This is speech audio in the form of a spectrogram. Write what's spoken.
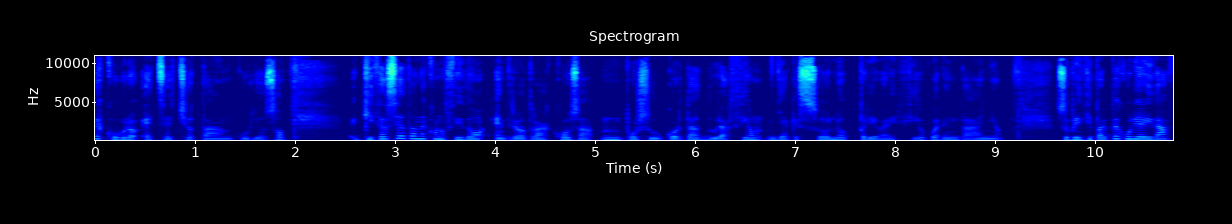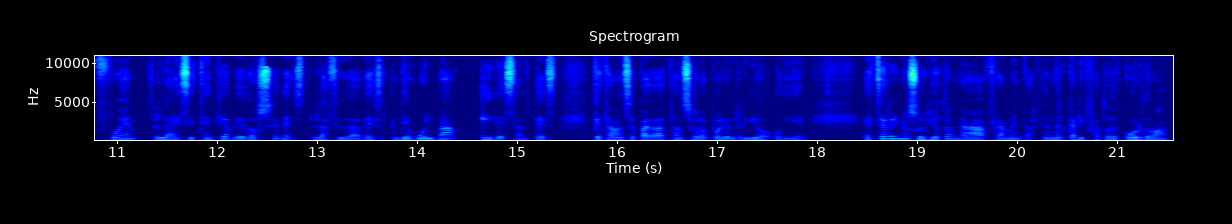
descubro este hecho tan curioso. Quizás sea tan desconocido, entre otras cosas, mm, por su corta duración, ya que solo prevaleció 40 años. Su principal peculiaridad fue la existencia de dos sedes, las ciudades de Huelva y de Saltés, que estaban separadas tan solo por el río Odiel. Este reino surgió tras la fragmentación del califato de Córdoba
